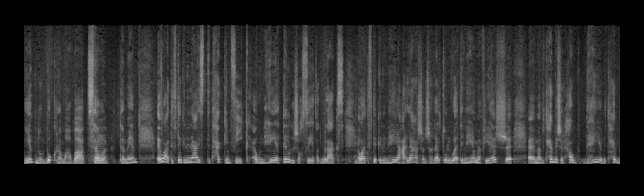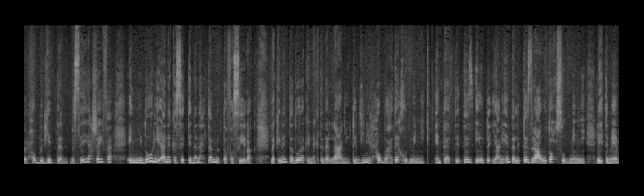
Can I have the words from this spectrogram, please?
يبنوا لبكره مع بعض سوا تمام؟ اوعى تفتكر إن هي عايزة تتحكم فيك أو إن هي تلغي شخصيتك بالعكس. اوعى تفتكر إن هي عقلها عشان شغال طول الوقت إن هي ما فيهاش آه، ما بتحبش الحب. ده هي بتحب الحب جدا بس هي شايفة إن دوري أنا كست إن أنا أهتم بتفاصيلك. لكن أنت دورك إنك تدلعني وتديني الحب هتاخد مني. أنت تزقي وت... يعني أنت اللي بتزرع وتحصد مني الاهتمام.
